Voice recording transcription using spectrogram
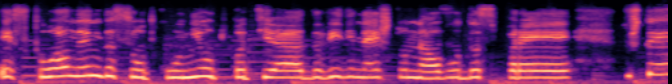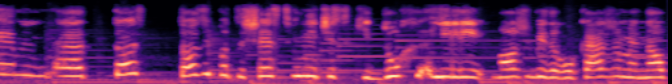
е склонен да се отклони от пътя, да види нещо ново, да спре. Ще, а, тоест, този пътешественически дух или може би да го кажем едно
